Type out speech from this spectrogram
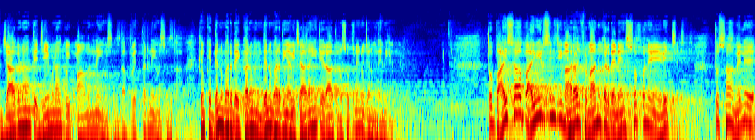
ਜਾਗਣਾ ਤੇ ਜੀਵਣਾ ਕੋਈ ਪਾਵਨ ਨਹੀਂ ਹੋ ਸਕਦਾ, ਪਵਿੱਤਰ ਨਹੀਂ ਹੋ ਸਕਦਾ, ਕਿਉਂਕਿ ਦਿਨ ਭਰ ਦੇ ਕਰਮ ਦਿਨ ਭਰ ਦੀਆਂ ਵਿਚਾਰਾਂ ਹੀ ਤੇ ਰਾਤ ਨੂੰ ਸੁਪਨੇ ਨੂੰ ਜਨਮ ਦਿੰਦੀਆਂ ਤੋ ਭਾਈ ਸਾਹਿਬ, ਭਾਈ ਵੀਰ ਸਿੰਘ ਜੀ ਮਹਾਰਾਜ ਫਰਮਾਨ ਕਰਦੇ ਨੇ, ਸੁਪਨੇ ਵਿੱਚ ਤੁਸਾਂ ਮਿਲੇ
